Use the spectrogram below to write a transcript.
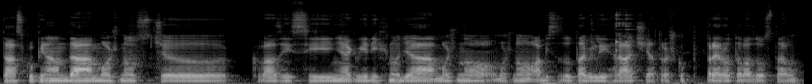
tá skupina nám dá možnosť e, kvázi si nejak vydýchnuť a možno, možno aby sa zotavili hráči a trošku prerotovať zostavu.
